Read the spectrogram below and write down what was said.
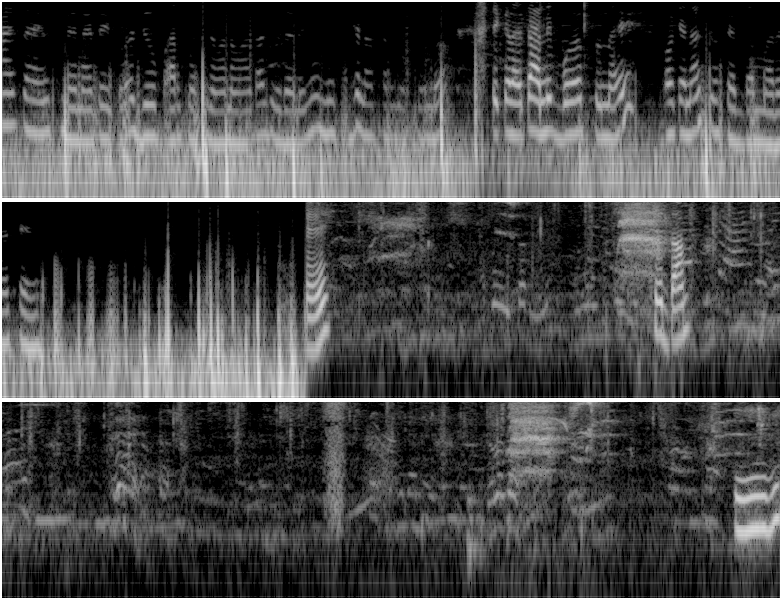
హాయ్ ఫ్రెండ్స్ మేమైతే ఇప్పుడు జూ పార్క్ వచ్చినాం అన్నమాట చూడండి మీకు ఎలా పరిగెత్తుందో ఇక్కడైతే అన్ని బర్డ్స్ ఉన్నాయి. ఓకేనా? చూసేద్దాం మరి ఫ్రెండ్స్ చూద్దాం. ఏది?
